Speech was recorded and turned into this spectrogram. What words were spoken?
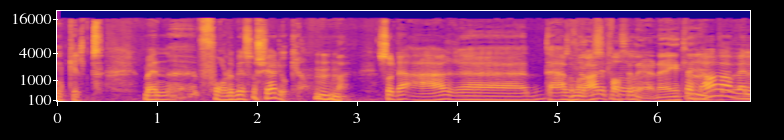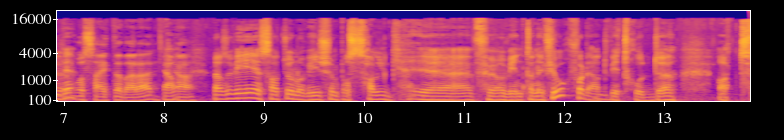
enkelt. Men foreløpig så skjer det jo ikke. Mm. Nei. Så det er, eh, det er Som er litt fascinerende, egentlig. Ja, veldig. Hvor seigt det der er. Ja. ja. Altså, vi satte jo Norwegian på salg eh, før vinteren i fjor fordi at vi trodde at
